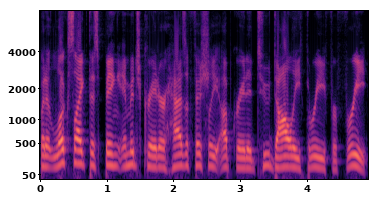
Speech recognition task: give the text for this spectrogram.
But it looks like this Bing image creator has officially upgraded to DALL-E 3 for free.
